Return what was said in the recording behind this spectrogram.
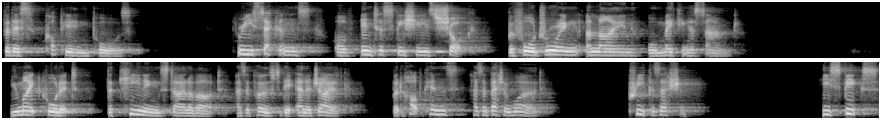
for this copying pause. Three seconds of interspecies shock before drawing a line or making a sound. You might call it the keening style of art as opposed to the elegiac, but Hopkins has a better word prepossession. He speaks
